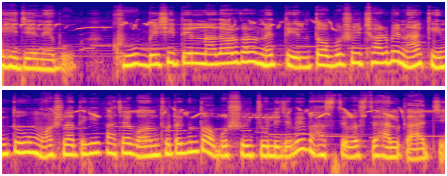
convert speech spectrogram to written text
ভেজে নেব। খুব বেশি তেল না দেওয়ার কারণে তেল তো অবশ্যই ছাড়বে না, কিন্তু মশলা থেকে কাঁচা গন্ধটা কিন্তু অবশ্যই চলে যাবে, ভাজতে ভাজতে হালকা আছে।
